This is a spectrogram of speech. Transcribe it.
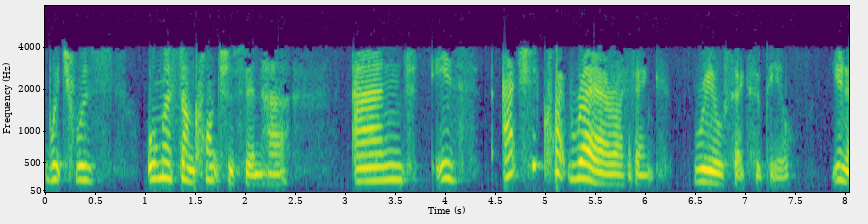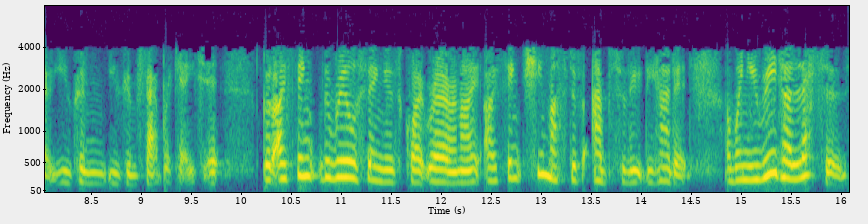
which was almost unconscious in her and is actually quite rare, I think real sex appeal. You know, you can you can fabricate it, but I think the real thing is quite rare, and I, I think she must have absolutely had it. And when you read her letters,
